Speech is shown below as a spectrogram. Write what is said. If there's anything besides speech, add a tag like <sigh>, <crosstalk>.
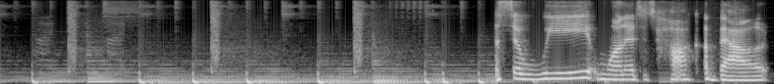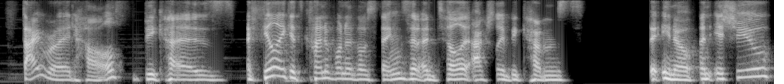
So, we wanted to talk about thyroid health because I feel like it's kind of one of those things that until it actually becomes, you know, an issue,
